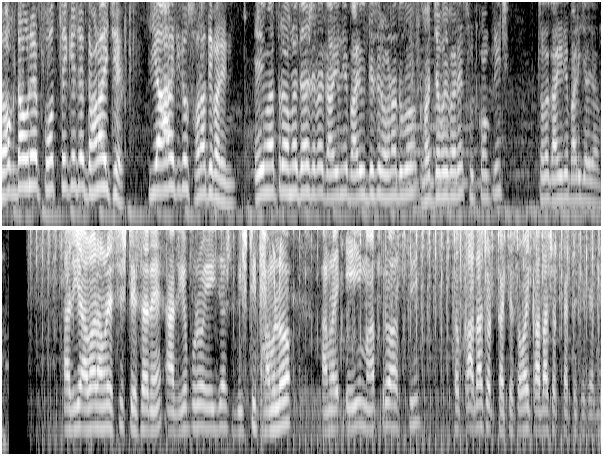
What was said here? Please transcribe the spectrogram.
লকডাউনের পর থেকে যে দাঁড়াইছে ইয়া আর কেউ সরাতে পারেনি। এই মাত্র আমরা জাস্ট এবার গাড়ি নিয়ে বাড়ির উদ্দেশ্যে রওনা দেবো ঘর যাব এবারে শ্যুট কমপ্লিট চলো গাড়ি নিয়ে বাড়ি যা যাও আজকে আবার আমরা এসেছি স্টেশনে। আজকে পুরো এই জাস্ট বৃষ্টি থামলো। আমরা এই মাত্র আসছি। সব কাদা চটকাচ্ছে সবাই কাদা চটকাচ্ছে সেখানে।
